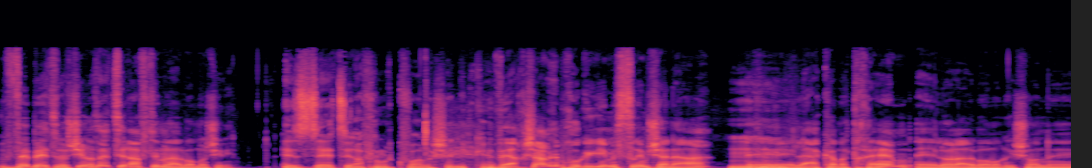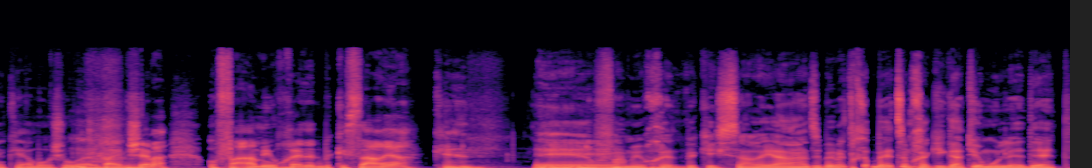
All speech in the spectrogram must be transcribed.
ובעצם השיר הזה צירפתם לאלבום השני. זה צירפנו כבר לשני, כן. ועכשיו אתם חוגגים 20 שנה אה, להקמתכם, אה, לא לאלבום הראשון אה, כאמור שהוא 2007, הופעה מיוחדת בקיסריה. כן. אה, אה, הופעה מיוחדת בקיסריה, זה באמת בעצם חגיגת יום הולדת.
